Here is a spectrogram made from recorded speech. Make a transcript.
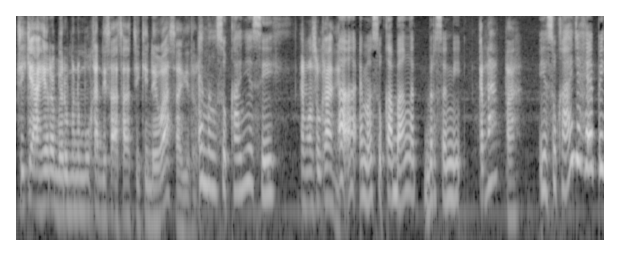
Ciki akhirnya baru menemukan di saat-saat Ciki dewasa gitu loh. Emang sukanya sih. Emang sukanya? Ah, ah, emang suka banget berseni. Kenapa? Ya suka aja happy.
